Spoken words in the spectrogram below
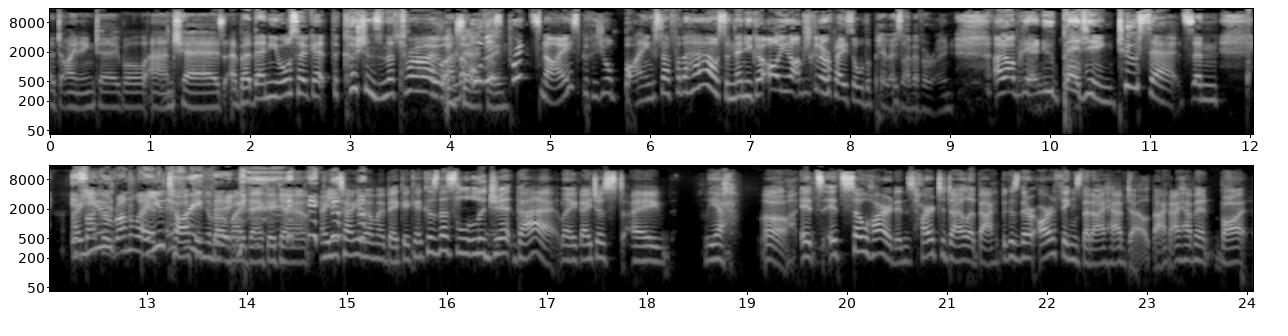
a dining table and chairs, uh, but then you also get the cushions and the throw and the, oh, this print's nice because you're buying stuff for the house. And then you go, oh, you know, I'm just going to replace all the pillows I've ever owned and I'm going to get new bedding, two sets. And it's are like you, a runway. Are you talking about my bank account? Are you talking about my bank account? Because that's legit that. Like I just I yeah. Oh, it's it's so hard and it's hard to dial it back because there are things that I have dialed back. I haven't bought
